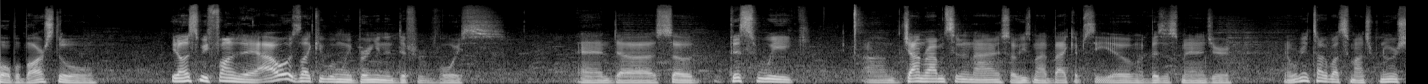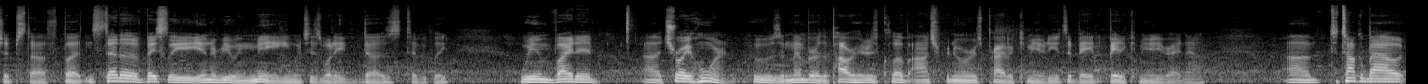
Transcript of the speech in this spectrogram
Pull up a bar stool. You know, this will be fun today. I always like it when we bring in a different voice. And uh, so this week, um, John Robinson and I, so he's my backup CEO, my business manager, and we're going to talk about some entrepreneurship stuff. But instead of basically interviewing me, which is what he does typically, we invited uh, Troy Horne, who's a member of the Power Hitters Club Entrepreneurs Private Community. It's a beta, beta community right now. Um, to talk about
